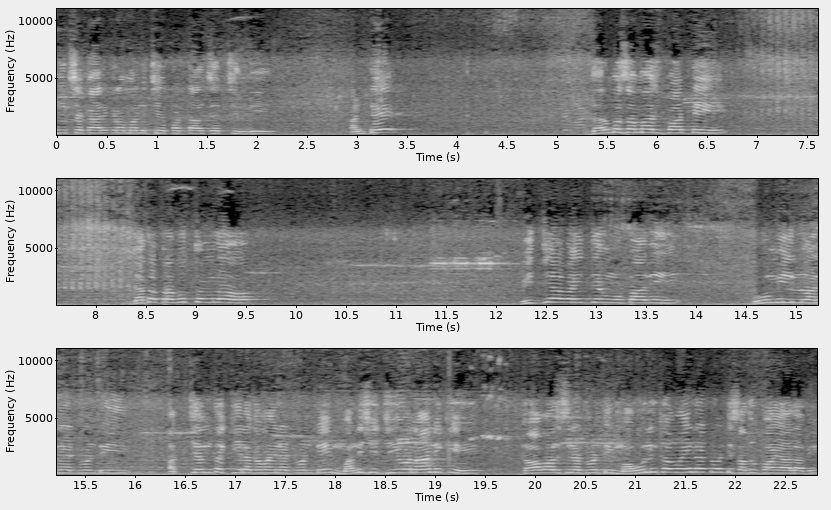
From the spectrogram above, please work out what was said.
దీక్ష కార్యక్రమాన్ని చేపట్టాల్సి వచ్చింది? అంటే ధర్మ సమాజ్ పార్టీ గత ప్రభుత్వంలో విద్యా వైద్యం ఉపాధి భూమి ఇల్లు అనేటువంటి అత్యంత కీలకమైనటువంటి మనిషి జీవనానికి కావాల్సినటువంటి మౌలికమైనటువంటి సదుపాయాలు అవి.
